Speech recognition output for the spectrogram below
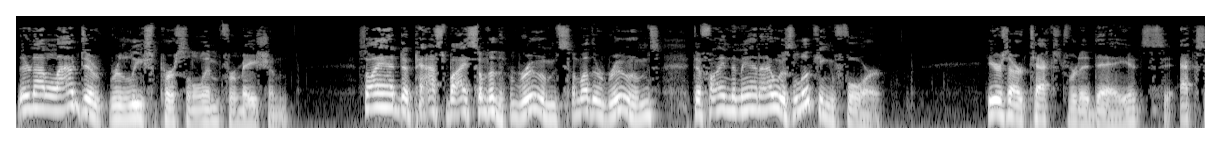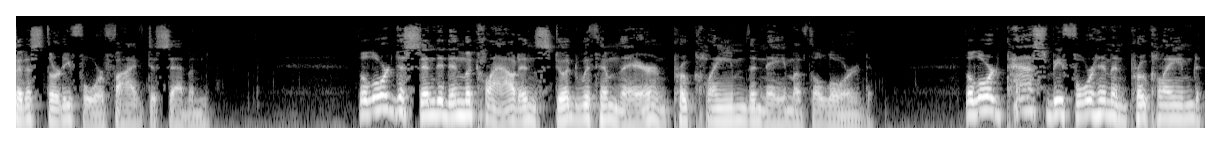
They're not allowed to release personal information. So I had to pass by some of the rooms, some other rooms, to find the man I was looking for. Here's our text for today. It's Exodus 34, 5 to 7. The Lord descended in the cloud and stood with him there and proclaimed the name of the Lord. The Lord passed before him and proclaimed,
